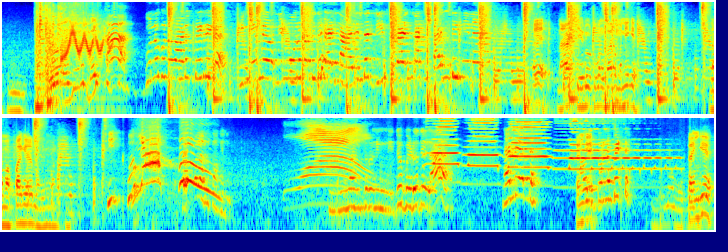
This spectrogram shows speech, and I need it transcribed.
ಹಾ, ಗುನು ಗುನು ಮಾಡೋದ್ ಬಿಡ್ರಿ ಈಗ. ಈಗ ನಿಮ್ ಊರು ಬಂದಿದ್ದು ಹೇಳಿ ನಾಳಿಂದ ಜೀನ್ಸ್ ಪ್ಯಾಂಟ್ ಕಂಡಿ ನೀನು. ಏ ನಾ ಸೀರೆ ಉಟ್ಕೊಂಡ್ ಬಾರ ಮನೆಗೆ. ನಮ್ಮ ಅಪ್ಪಗೆ ಹೇಳಿ ಮದ್ವೆ ಮಾಡ್ತೀನಿ. ನಿಮ್ಮಂತರು ನಿಮ್ ನಿಜ ಬಿಡುದಿಲ್ಲ? ನಡಿ ಅದ ತಂಗಿ. ಬಿಟ್ಟು. ತಂಗಿ.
